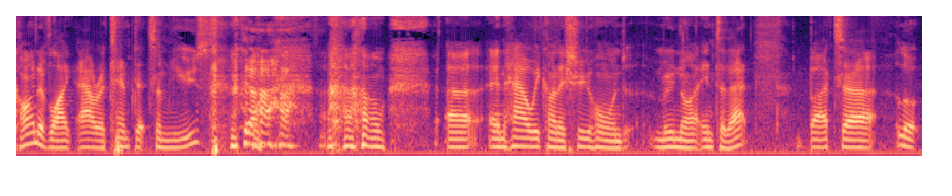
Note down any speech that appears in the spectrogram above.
kind of like our attempt at some news. um, uh, and how we kind of shoehorned Moon Knight into that. But uh, look,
